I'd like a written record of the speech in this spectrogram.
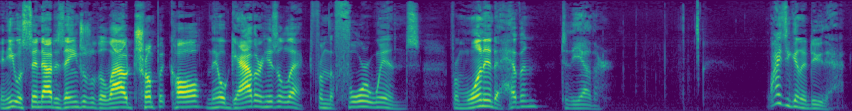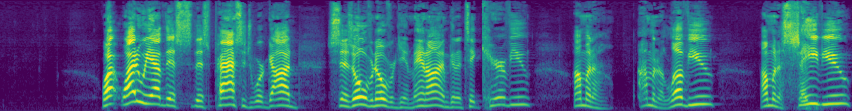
And he will send out his angels with a loud trumpet call, and they will gather his elect from the four winds, from one end of heaven to the other. Why is he going to do that? Why, why do we have this, this passage where God says over and over again, Man, I am going to take care of you. I'm going to I'm going to love you. I'm going to save you.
